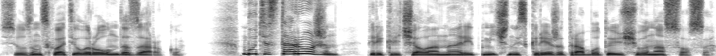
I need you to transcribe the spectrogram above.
Сьюзан схватила Роланда за руку. «Будь осторожен!» — перекричала она ритмичный скрежет работающего насоса.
